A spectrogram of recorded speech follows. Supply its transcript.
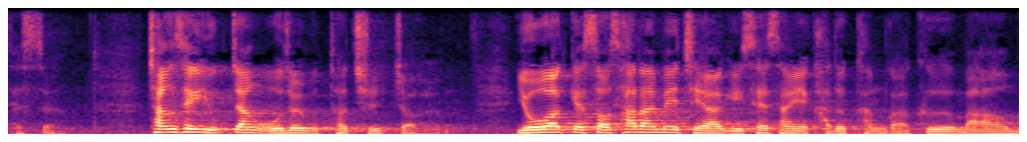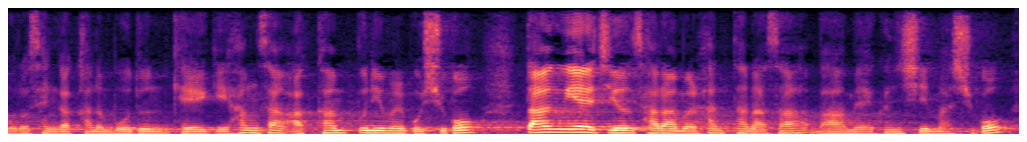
됐어요. 창세기 6장 5절부터 7절. 여호와께서 사람의 제약이 세상에 가득함과 그 마음으로 생각하는 모든 계획이 항상 악한 뿐임을 보시고 땅 위에 지은 사람을 한탄하사 마음에 근심하시고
